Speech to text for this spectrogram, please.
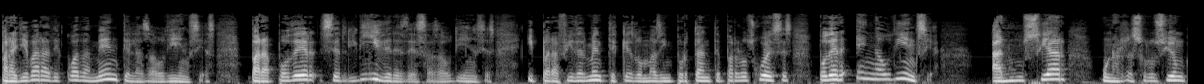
para llevar adecuadamente las audiencias, para poder ser líderes de esas audiencias y para finalmente, que es lo más importante para los jueces, poder en audiencia anunciar una resolución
